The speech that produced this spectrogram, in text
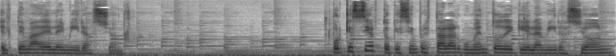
el tema de la inmigración. Porque es cierto que siempre está el argumento de que la migración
